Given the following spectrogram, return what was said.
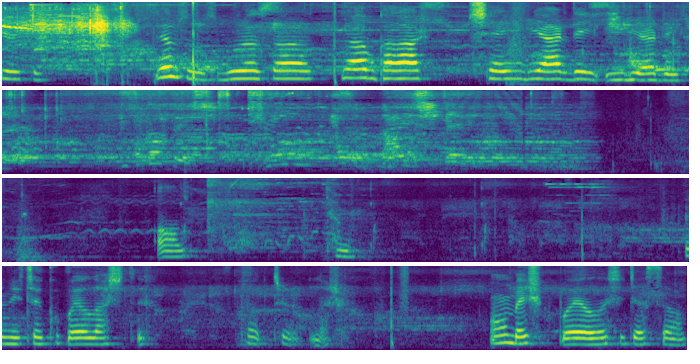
Evet. Biliyor musunuz burası ya bu kadar şey bir yer değil, iyi bir yer değil. Al. Tamam. Nite kupaya ulaştı. Hatırlar. 15 kupaya ulaşacağız tamam.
